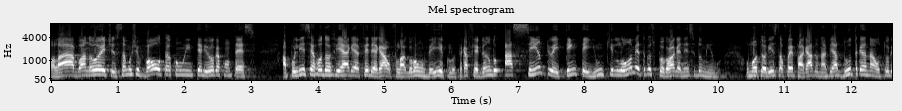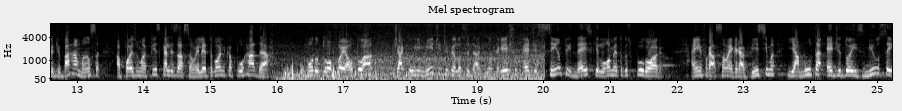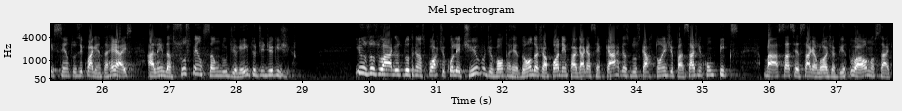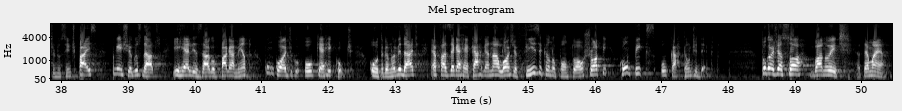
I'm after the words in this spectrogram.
Olá, boa noite. Estamos de volta com o Interior Acontece. A Polícia Rodoviária Federal flagrou um veículo trafegando a 181 km por hora nesse domingo. O motorista foi parado na Via Dutra, na altura de Barra Mansa, após uma fiscalização eletrônica por radar. O condutor foi autuado, já que o limite de velocidade no trecho é de 110 km por hora. A infração é gravíssima e a multa é de R$ 2.640, além da suspensão do direito de dirigir. E os usuários do transporte coletivo de Volta Redonda já podem pagar as recargas dos cartões de passagem com Pix. Basta acessar a loja virtual no site do Sintipaz, preencher os dados e realizar o pagamento com código ou QR Code. Outra novidade é fazer a recarga na loja física no Pontual Shop com Pix ou cartão de débito. Por hoje é só, boa noite, até amanhã.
